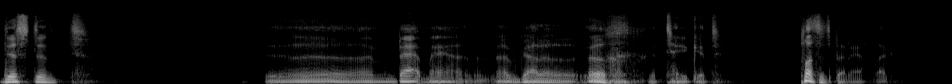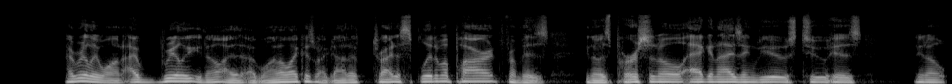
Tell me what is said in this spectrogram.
distant. Uh, I'm Batman. I've got to ugh take it. Plus, it's Ben Affleck. I really want. I really, you know, I, I want to like his. I got to try to split him apart from his, you know, his personal agonizing views to his, you know,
